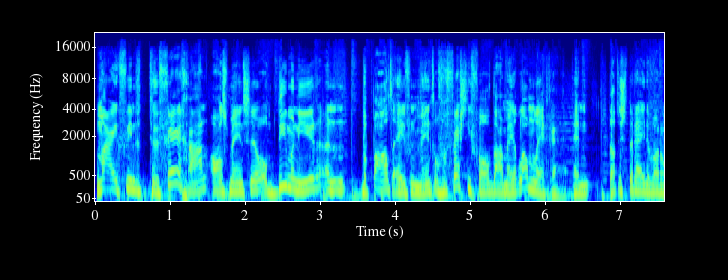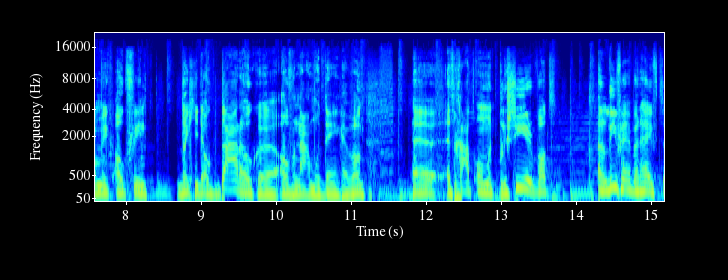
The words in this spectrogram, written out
Maar ik vind het te ver gaan als mensen op die manier... een bepaald evenement of een festival daarmee lam leggen. En dat is de reden waarom ik ook vind... dat je ook daar ook eh, over na moet denken. Want eh, het gaat om het plezier wat een liefhebber heeft...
